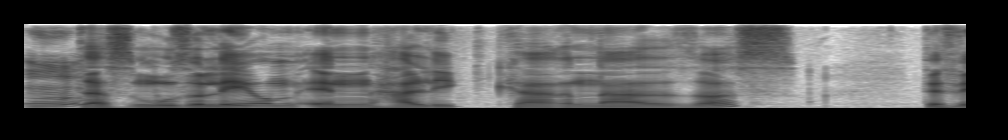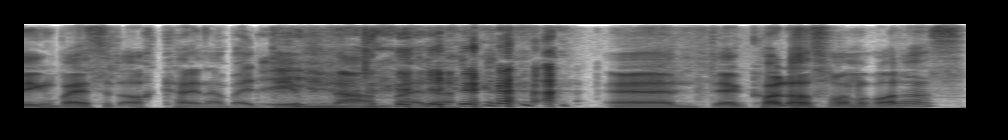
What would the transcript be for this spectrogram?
Mhm. das Mausoleum in Halikarnassos. Deswegen weiß es auch keiner bei dem Namen, Alter. äh, der Koloss von Rhodos.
